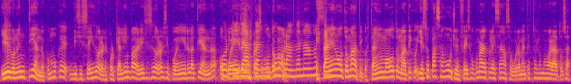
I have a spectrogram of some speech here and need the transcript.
Y yo digo, no entiendo, ¿cómo que 16 dólares? ¿Por qué alguien pagaría 16 dólares si pueden ir a la tienda o Porque pueden ir ya a están Nespresso.com? comprando. Están en automático, están en modo automático y eso pasa mucho en Facebook Marketplace, "Ah, seguramente esto es lo más barato. O sea,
